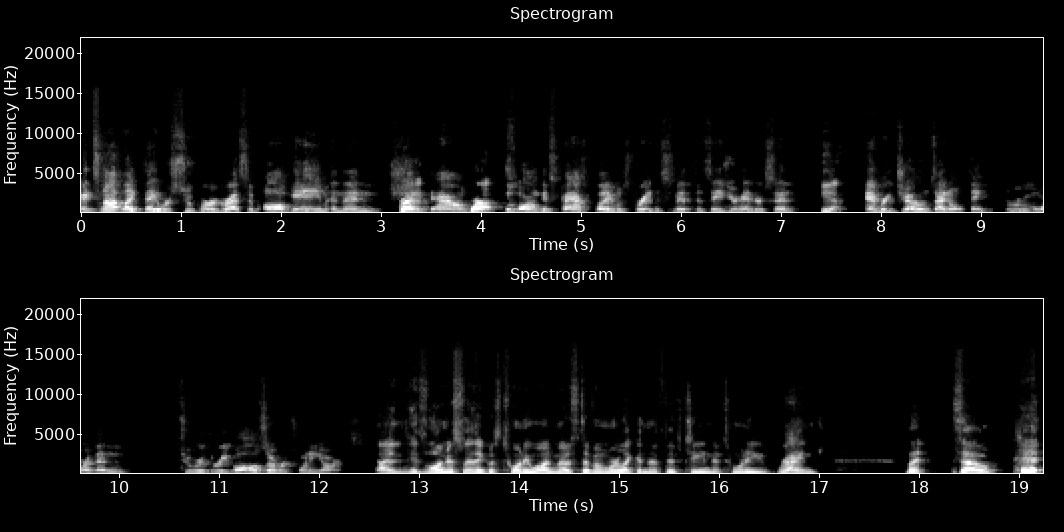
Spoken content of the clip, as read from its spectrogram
it's not like they were super aggressive all game and then shut Right. it down. Stop. The longest pass play was Braden Smith to Xavier Henderson. Yeah. Emory Jones, I don't think threw more than two or three balls over 20 yards. I, his longest, I think, was 21. Most of them were like in the 15 to 20 Right. range. But so Pitt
